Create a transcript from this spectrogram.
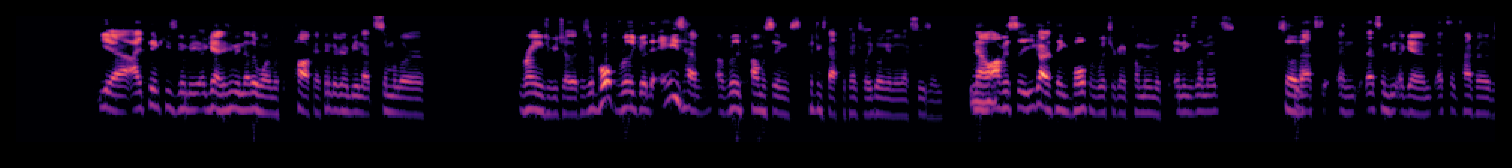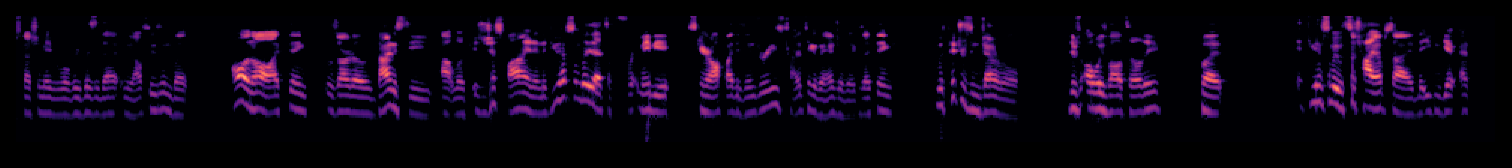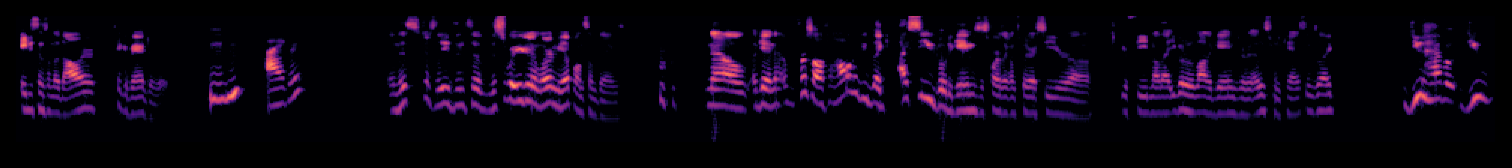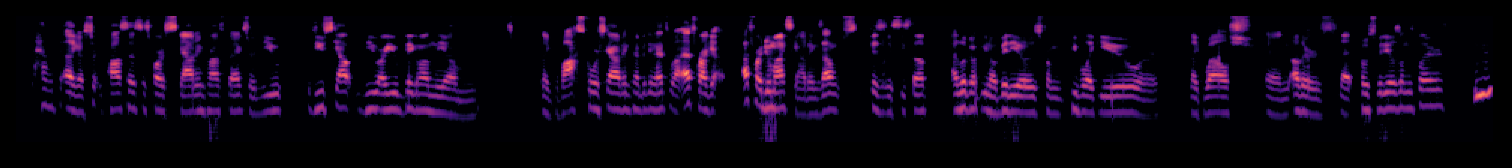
Yeah, I think he's gonna be again. He's gonna be another one with Puk. I think they're gonna be in that similar range of each other because they're both really good. The A's have a really promising pitching staff potentially going into next season. Mm-hmm. Now, obviously, you got to think both of which are going to come in with innings limits. So yeah. that's and that's gonna be again. That's a time for another discussion. Maybe we'll revisit that in the off season. But all in all, I think Luzardo's dynasty outlook is just fine. And if you have somebody that's a fr- maybe scared off by these injuries, try to take advantage of it because I think with pitchers in general, there's always volatility. But if you have somebody with such high upside that you can get at 80 cents on the dollar, take advantage of it. Mm-hmm. I agree. And this just leads into this is where you're going to learn me up on some things. now, again, first off, how long have you like? I see you go to games as far as like on Twitter. I see your uh your feed and all that. You go to a lot of games, or at least when you can. It seems like do you have a do you have like a certain process as far as scouting prospects, or do you do you scout? Do you are you big on the um like the box score scouting type of thing? That's what that's where I get. That's where I do my scouting because I don't physically see stuff. I look up you know videos from people like you or like Welsh and others that post videos on these players.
